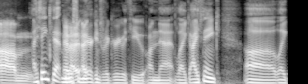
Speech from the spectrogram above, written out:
Um, I think that most I- I- Americans would agree with you on that. Like, I think, uh, like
